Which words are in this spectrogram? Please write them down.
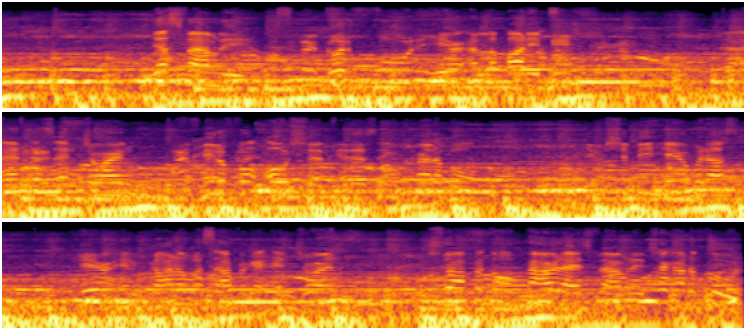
Yes, family, good food here at Labadi Beach and just enjoying the beautiful ocean. It is incredible. You should be here with us here in Ghana, West Africa, enjoying tropical paradise, family. Check out the food.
